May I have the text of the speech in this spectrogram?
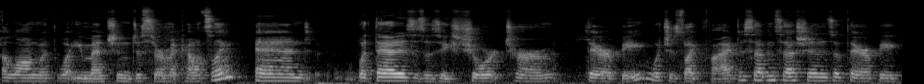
along with what you mentioned, discernment counseling. And what that is is, a short term therapy, which is like five to seven sessions of therapy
